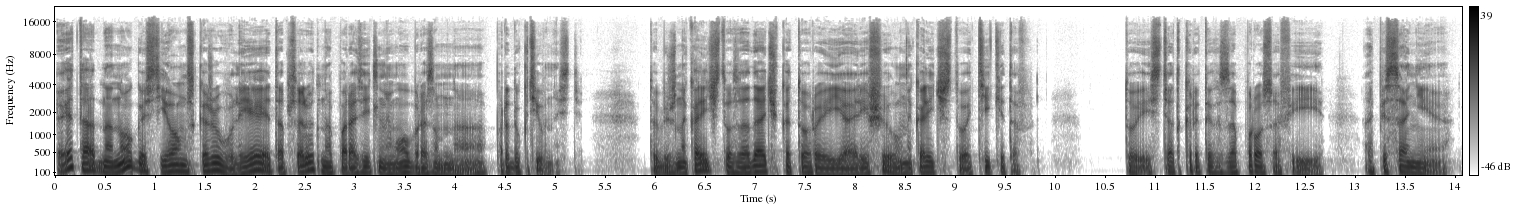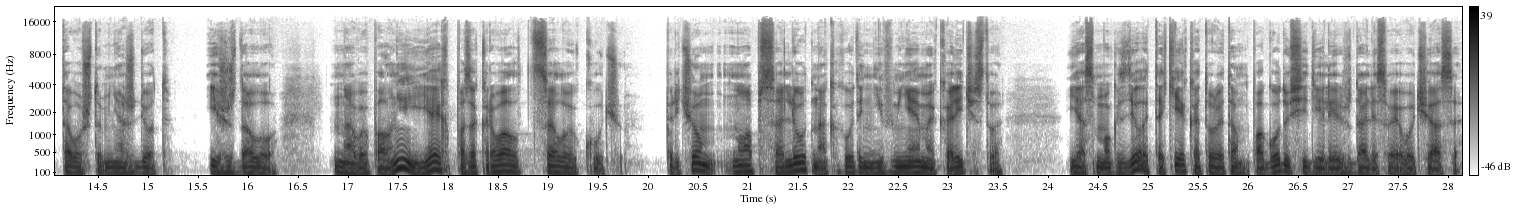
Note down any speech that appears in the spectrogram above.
Эта одноногость, я вам скажу, влияет абсолютно поразительным образом на продуктивность. То бишь на количество задач, которые я решил, на количество тикетов, то есть открытых запросов и описание того, что меня ждет и ждало на выполнение, я их позакрывал целую кучу. Причем, ну, абсолютно какое-то невменяемое количество я смог сделать. Такие, которые там по году сидели и ждали своего часа.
